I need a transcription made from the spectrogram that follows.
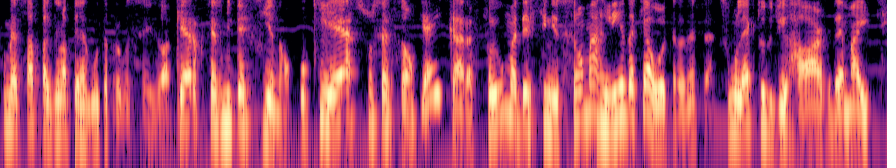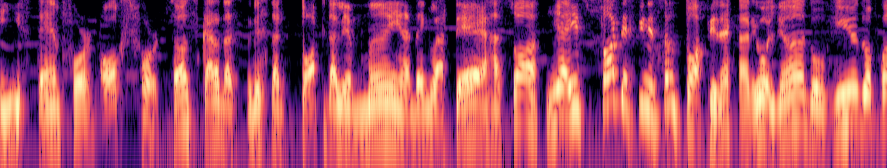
começar fazendo uma pergunta para vocês. Ó, quero que vocês me definam o que é sucessão. E aí, cara, foi uma definição mais linda que a outra, né, cara? Os moleques tudo de Harvard, MIT, Stanford, Oxford, só os caras das universidades top da Alemanha, da Inglaterra, só. E aí, só definição top, né, cara? Eu olhando, ouvindo, pô,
